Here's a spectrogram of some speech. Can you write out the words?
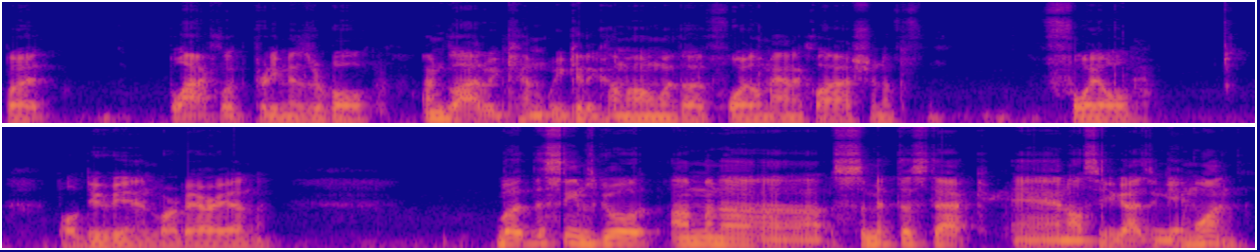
But black looked pretty miserable. I'm glad we can we could have come home with a foil Mana Clash and a foil Balduvian Barbarian. But this seems good. I'm gonna submit this deck, and I'll see you guys in game one.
